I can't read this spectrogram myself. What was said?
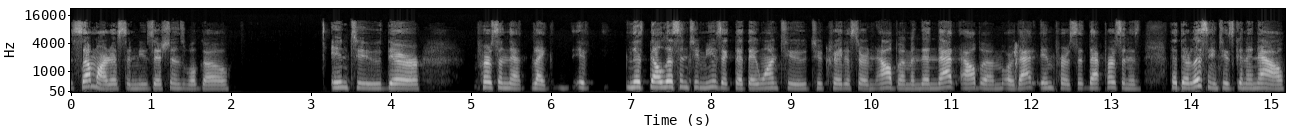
some artists and musicians will go into their person that like if they'll listen to music that they want to to create a certain album and then that album or that in person that person is that they're listening to is going to now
